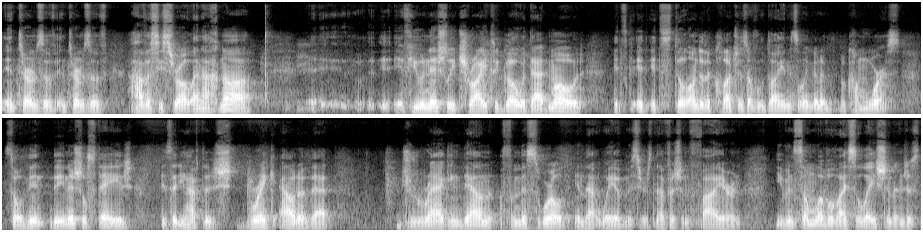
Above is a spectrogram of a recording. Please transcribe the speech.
in terms of in terms of Havas Yisrael and Hachna, if you initially try to go with that mode, it's it, it's still under the clutches of Ludai and it's only going to become worse. So the the initial stage is that you have to sh- break out of that dragging down from this world in that way of Mesiras Nefesh and fire and even some level of isolation and just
